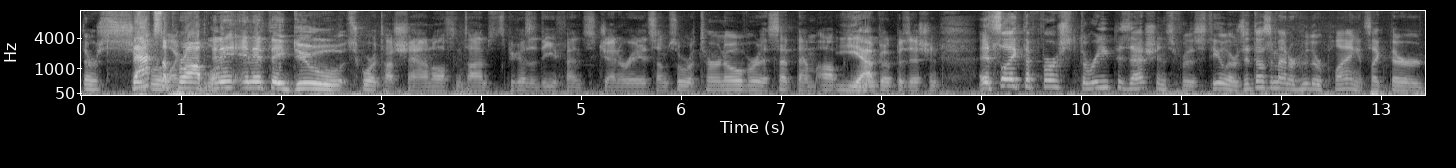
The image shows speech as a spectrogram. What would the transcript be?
they're That's the lucky. problem. And, and if they do score a touchdown, oftentimes it's because the defense generated some sort of turnover to set them up in a good position. It's like the first three possessions for the Steelers. It doesn't matter who they're playing. It's like their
